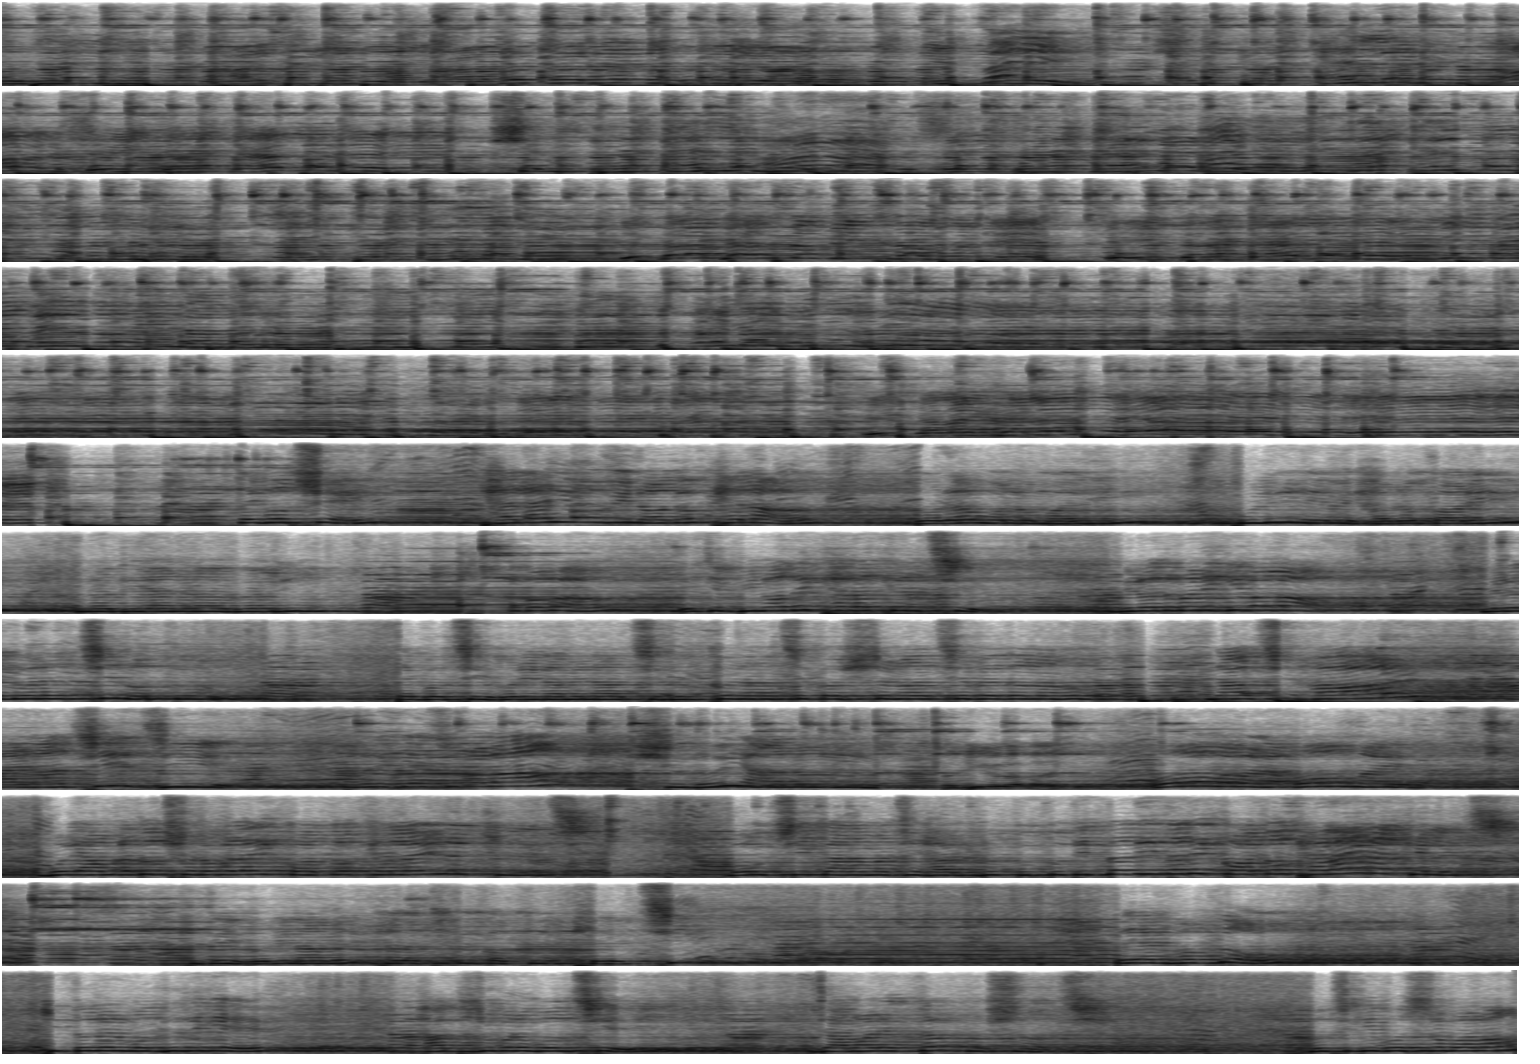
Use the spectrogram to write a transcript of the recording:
তাই বলছে, খেলাই ও বিনোদ খেলা গোড়া বনমালী ফুলি নেবে হর বাবা, এই যে বিনোদে খেলা খেলছে, বিনোদ মানে কি বাবা? বিনোদ মানে হচ্ছে নতুন। তাই বলছি হরি নামে না আছে দুঃখ, না আছে কষ্ট, না আছে বেদনা, না আছে হার ও বাবারা ও মায়েরা। বলে আমরা তো ছোটবেলায় কত খেলাই না খেলেছি। বৌচি, কানামাছি, হাডুডু কুতকুত ইত্যাদি ইত্যাদি কত খেলাই না খেলেছি। কিন্তু হরিনামের খেলাটিকে কখনো খেলেছি। তাই এক ভক্ত কীর্তনের মধ্যে থেকে হাত করে বলছে যে আমার একটা প্রশ্ন আছে। বলছে, কি প্রশ্ন বলো?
